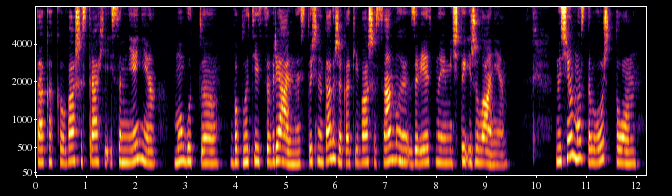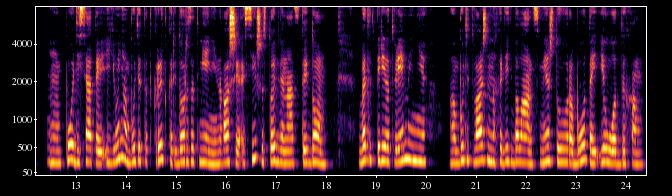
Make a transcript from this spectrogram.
так как ваши страхи и сомнения могут э, воплотиться в реальность, точно так же, как и ваши самые заветные мечты и желания. Начнем мы с того, что по 10 июня будет открыт коридор затмений на вашей оси 6-12 дом. В этот период времени э, будет важно находить баланс между работой и отдыхом,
